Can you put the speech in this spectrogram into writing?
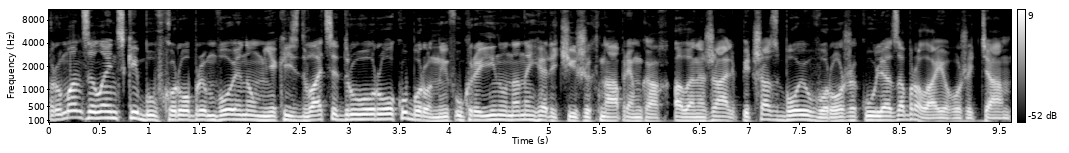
Роман Зеленський був хоробрим воїном, який з 22-го року боронив Україну на найгарячіших напрямках. Але на жаль, під час бою ворожа куля забрала його життя.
